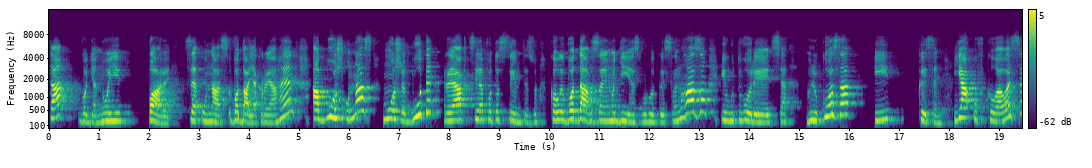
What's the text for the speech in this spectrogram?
та водяної пари. Це у нас вода як реагент, або ж у нас може бути реакція фотосинтезу, коли вода взаємодіє з вуглекислим газом і утворюється глюкоза і кисень. Я вклалася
